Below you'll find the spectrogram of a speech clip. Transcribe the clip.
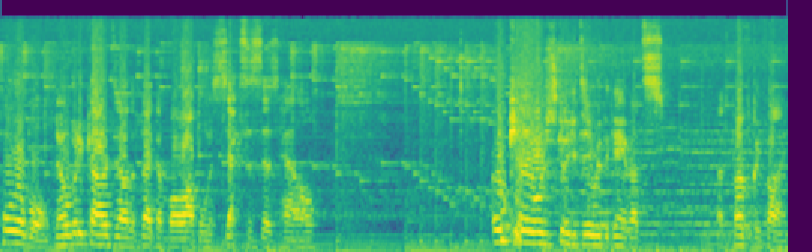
horrible. Nobody commented on the fact that Moapa was sexist as hell. Okay, we're just gonna continue with the game. That's that's perfectly fine.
